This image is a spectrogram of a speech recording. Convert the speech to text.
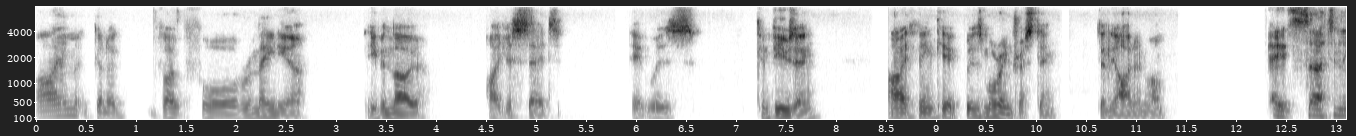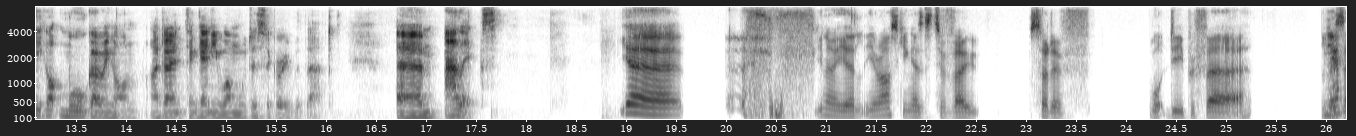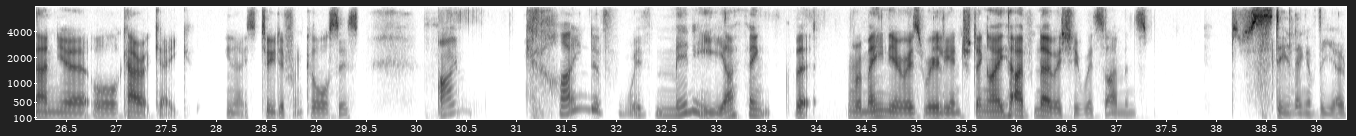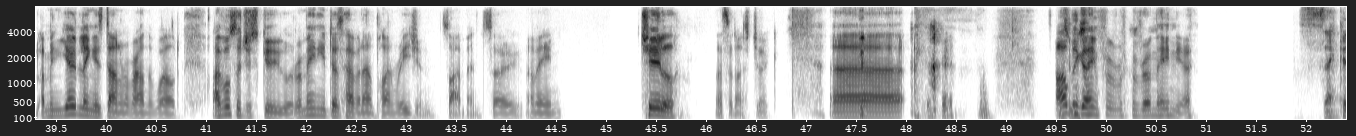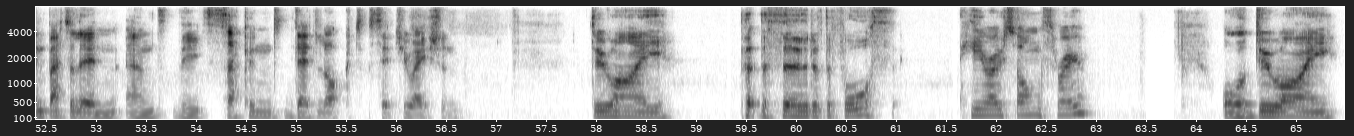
I'm gonna vote for Romania, even though I just said it was confusing. I think it was more interesting than the Ireland one. It's certainly got more going on. I don't think anyone will disagree with that. Um, Alex. Yeah, you know, you're you're asking us to vote. Sort of, what do you prefer, Yeah. lasagna or carrot cake? You know, it's two different courses. I'm kind of with Minnie. I think that Romania is really interesting. I have no issue with Simon's stealing of the yodel. I mean, yodeling is done around the world. I've also just googled Romania does have an alpine region, Simon. So I mean, chill. That's a nice joke. Uh, I'll be going for Romania. Second battle in and the second deadlocked situation. Do I put the third of the fourth hero song through? Or do I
